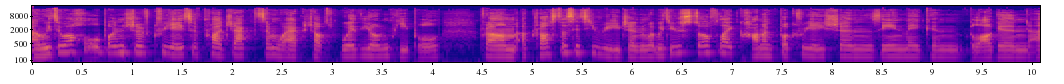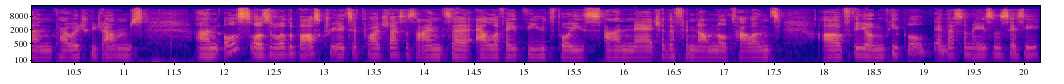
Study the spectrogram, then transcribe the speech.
and we do a whole bunch of creative projects and workshops with young people from across the city region where we do stuff like comic book creation, zine making, blogging, and poetry jams, and all sorts of other boss creative projects designed to elevate the youth voice and nurture the phenomenal talent of the young people in this amazing city.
